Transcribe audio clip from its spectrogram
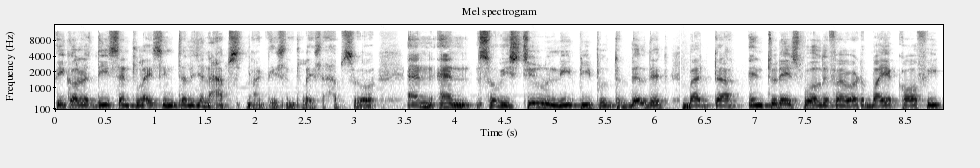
we call it as decentralized intelligent apps, not decentralized apps. So and and so we still will need people to build it. But uh, in today's world, if I were to buy a coffee,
